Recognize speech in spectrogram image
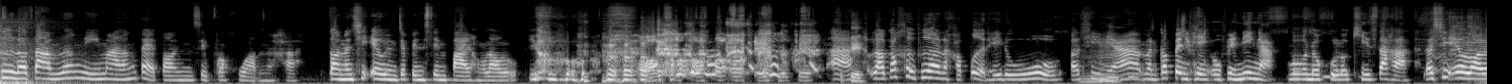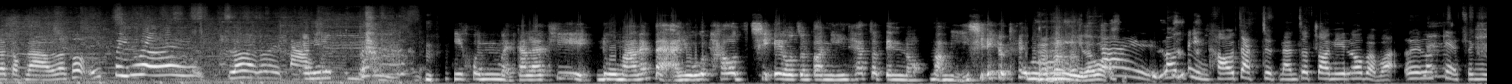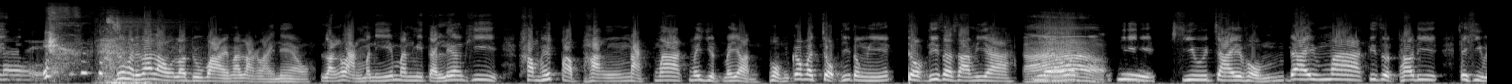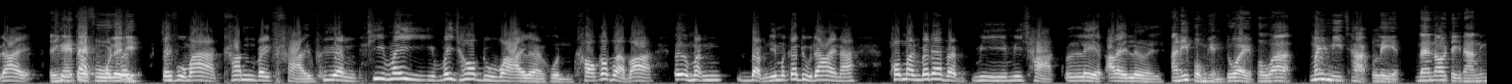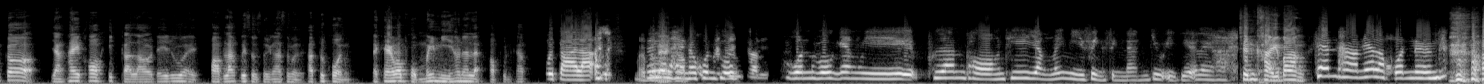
คือเราตามเรื่องนี้มาตั้งแต่ตอนสิบกว่าขวบนะคะ ตอนนั้นชิเอลยังจะเป็นเซนปายของเราอยู่อ๋อโอเคโอเคอะโอเคแล้วก็คือเพื่อนนะเขาเปิดให้ดู แล้วทีเนี้ยมันก็เป็นเพลง opening อะโมโนคุโรคิสอะค่ะ แล้วชิเอลลอยมากับเรา แล้วก็เอ้ยไปเลยแล้วเราก็เลยตามอันนี้เราเป็นแบบอื่นมีคนเหมือนกันแล้วที่ดูมาตั้งแต่อายุเท่าชิเอลจนตอนนี้แทบจะเป็นน้องหมาหมีชิเอลได้หมีแล้วอะใช่เราติ่งเขาจากจุดนั้นจนตอนนี้เราแบบว่า เอ้ยเราแก่จังเลยด้วยความที่ว่าเราเราดูวายมาหลากหลายแนวหลังๆมานี้มันมีแต่เรื่องที่ทำให้ตับพังหนักมากไม่หยุดไม่หย่อน ผมก็มาจบที่ตรงนี้ จบที่ซาซามิยาอ้าวแล้วที่ฮิวใจผมได้มากที่สุดเท่าที่จะฮิวได้เป็นไงถึกับใจฟูเลยดิผมใจฟูมากขั้นไปขายเพื่อนที่ไม่ไม่ชอบดูวายเลยอะคุณเขาก็แบบว่า เออมันแบบนี้มันก็ดูได้นะ เพราะมันไม่ได้แบบมีมีฉากเลดอะไรเลย อันนี้ผมเห็นด้วย เพราะว่า ไม่มีฉากเลดและนอกจากนั้นก็ยังให้ข้อคิดกับเราได้ด้วยความรักเป็นสุดสวยงามเสมอครับทุกคน แต่แค่ว่าผมไม่มีเท่านั้นแหละขอบคุณครับอุยตายละไม่ไม่เป็นไรเป็นไรครับนะคุณฟุกคุณฟุกยังมีเพื่อนพ้องที่ยังไม่มีสิ่งสิ่งนั้นอยู่อีกเยอะเลยค่ะ เช่นใครบ้าง เช่นทามเนี่ยละคนหนึ่ง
